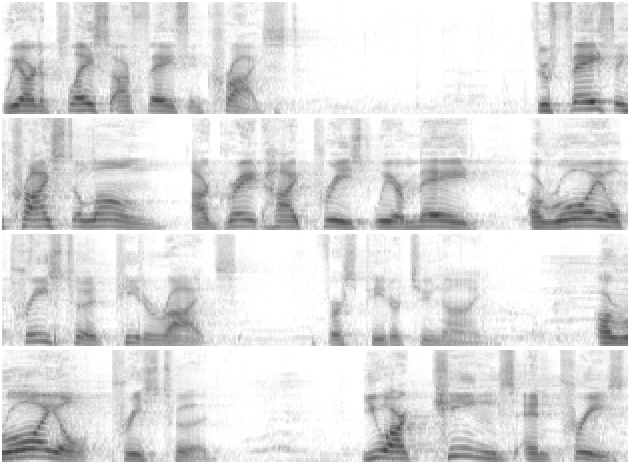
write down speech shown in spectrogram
We are to place our faith in Christ. Through faith in Christ alone, our great high priest, we are made a royal priesthood, Peter writes, 1 Peter 2 9. A royal priesthood. You are kings and priests,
